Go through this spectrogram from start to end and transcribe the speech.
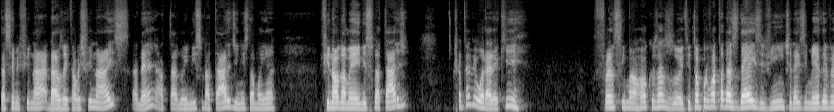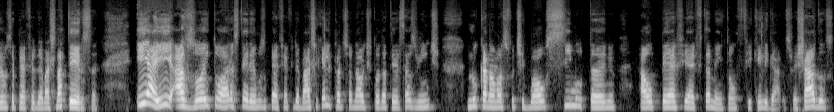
da semifinal, das oitavas finais, né? No início da tarde, início da manhã, final da manhã, início da tarde. Deixa eu até ver o horário aqui. França e Marrocos às 8. Então, por volta das 10h20, 10h30, deveremos ter PFF Debate na terça. E aí, às 8 horas, teremos o PFF Debate, aquele tradicional de toda terça às 20, no canal Nosso Futebol, simultâneo ao PFF também. Então, fiquem ligados. Fechados?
